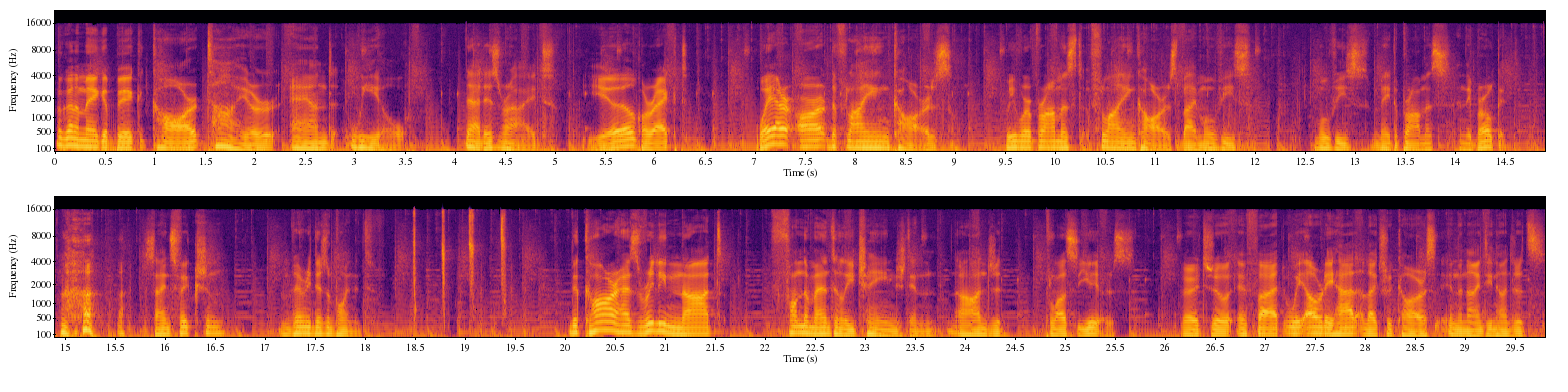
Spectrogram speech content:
We're gonna make a big car tire and wheel. That is right. Yep. Correct. Where are the flying cars? We were promised flying cars by movies. Movies made a promise and they broke it. Science fiction. I'm very disappointed. The car has really not fundamentally changed in a hundred plus years. Very true. In fact, we already had electric cars in the 1900s.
